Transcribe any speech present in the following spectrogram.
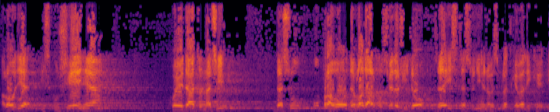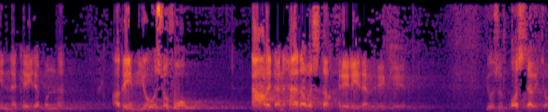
Ali ovdje iskušenja koje je dato znači da su upravo da vladar posvjedoči to zaista su njihove spletke velike. Inna kejda kunna azim Jusufu a'rid an hada wastagfiri li dambike Jusuf ostavi to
